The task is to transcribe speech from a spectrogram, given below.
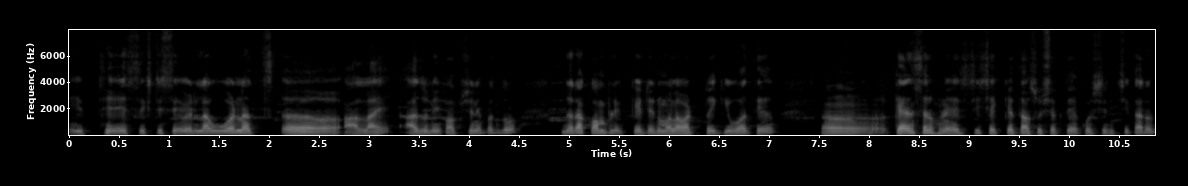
इथे सिक्स्टी सेवनला वनच आला आहे अजून एक ऑप्शन आहे पण तो जरा कॉम्प्लिकेटेड मला वाटतो आहे किंवा ते कॅन्सर होण्याची शक्यता असू शकते या क्वेश्चनची कारण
